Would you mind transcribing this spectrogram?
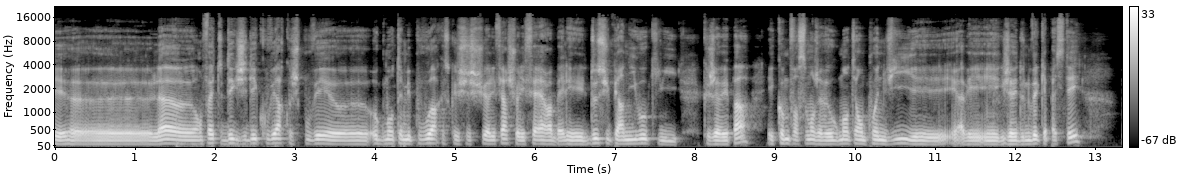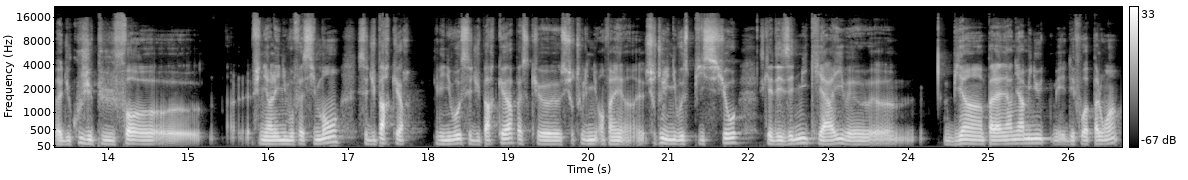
Et euh, là, euh, en fait, dès que j'ai découvert que je pouvais euh, augmenter mes pouvoirs, qu'est-ce que je, suis allé faire? Je suis allé faire ben, les deux super niveaux qui, que j'avais pas. Et comme forcément j'avais augmenté en points de vie et, que j'avais de nouvelles capacités, bah, du coup j'ai pu finir les niveaux facilement. C'est du par cœur. Les niveaux, c'est du par cœur parce que surtout les, niveaux spéciaux, parce qu'il y a des ennemis qui arrivent bien, pas la dernière minute, mais des fois pas loin.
